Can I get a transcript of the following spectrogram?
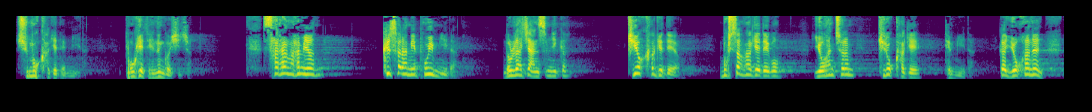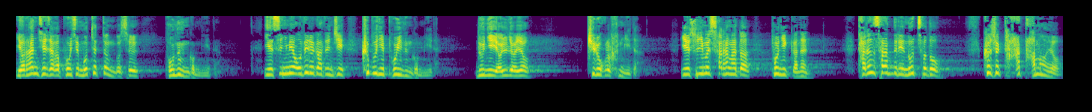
주목하게 됩니다. 보게 되는 것이죠. 사랑하면 그 사람이 보입니다. 놀라지 않습니까? 기억하게 돼요. 묵상하게 되고 요한처럼 기록하게 됩니다. 그러니까 요한은 열한 제자가 보지 못했던 것을 보는 겁니다. 예수님이 어디를 가든지 그분이 보이는 겁니다. 눈이 열려요. 기록을 합니다. 예수님을 사랑하다 보니까는 다른 사람들이 놓쳐도 그것을 다 담아요.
